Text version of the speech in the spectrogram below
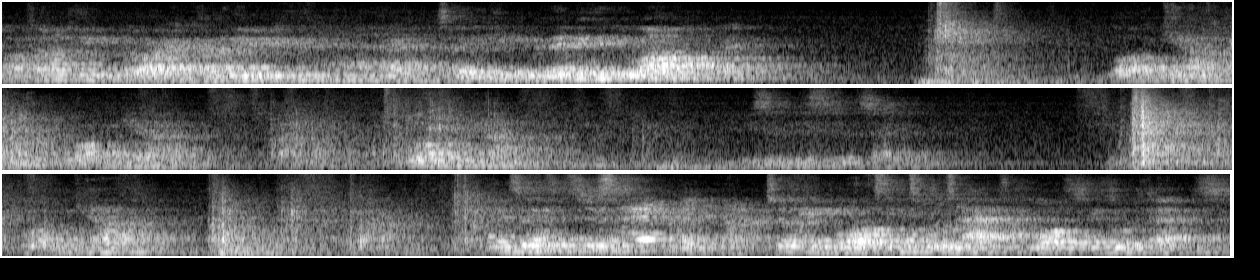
I'll come to you. All right, I'll come to you. Okay, So you hit me with anything you want. Lock and count. Lock and count. Lock and count. Listen, listen, second. Lock and count. And so it's just turning blocks into attacks, blocks into attacks.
